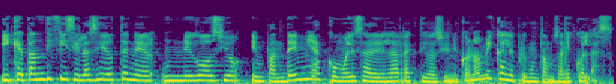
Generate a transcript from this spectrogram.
¿Y qué tan difícil ha sido tener un negocio en pandemia? ¿Cómo les ha ido en la reactivación económica? Le preguntamos a Nicolás.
